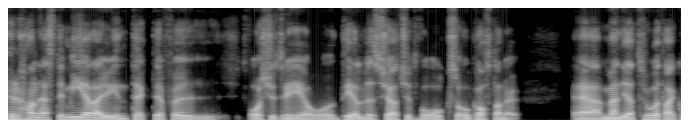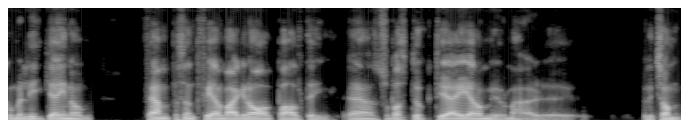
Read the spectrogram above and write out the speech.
han estimerar ju intäkter för 2023 och delvis 2022 också och kostnader. Eh, men jag tror att han kommer ligga inom 5% felmarginal på allting. Eh, så pass duktiga är de ju de här eh, liksom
